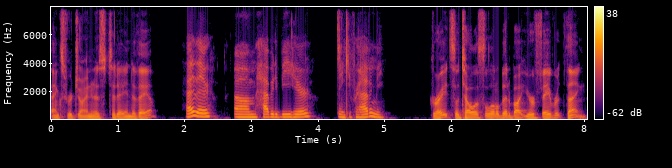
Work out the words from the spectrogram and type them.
Thanks for joining us today, Nevaeh. Hi there. Um, happy to be here. Thank you for having me. Great. So tell us a little bit about your favorite thing.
